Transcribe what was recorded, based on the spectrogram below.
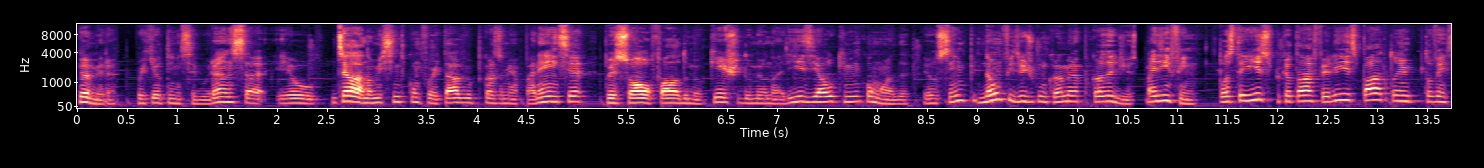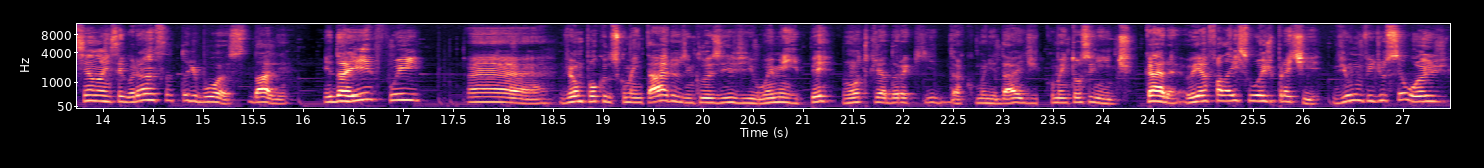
câmera, porque eu tenho insegurança, eu, sei lá, não me sinto confortável por causa da minha aparência, o pessoal fala do meu queixo, do meu nariz e é algo que me incomoda. Eu sempre não fiz vídeo com câmera por causa disso. Mas enfim, postei isso porque eu tava feliz, pá, tô, tô vencendo a insegurança, tô de boas, dali. E daí fui é, ver um pouco dos comentários, inclusive o MRP, um outro criador aqui da comunidade, comentou o seguinte: Cara, eu ia falar isso hoje pra ti. Vi um vídeo seu hoje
